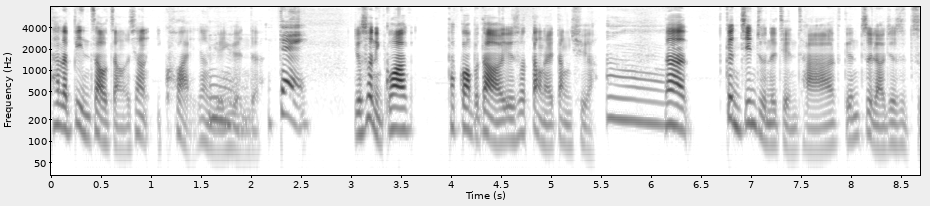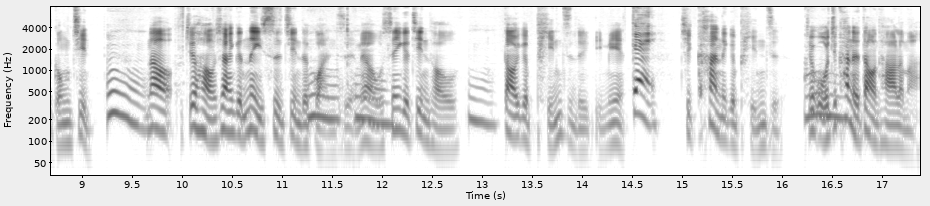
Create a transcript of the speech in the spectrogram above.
它的病灶长得像一块，像圆圆的，对，有时候你刮它刮不到，有时候荡来荡去啊。嗯，那更精准的检查跟治疗就是子宫镜，嗯，那就好像一个内视镜的管子，没有？嗯我伸一个镜头嗯，到一个瓶子的里面对，去看那个瓶子，就我就看得到它了嘛，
